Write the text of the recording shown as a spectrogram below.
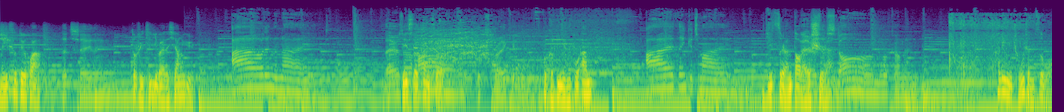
每一次对话都是一次意外的相遇，彼此的探测，不可避免的不安，以及自然到来的释然。它令你重审自我，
